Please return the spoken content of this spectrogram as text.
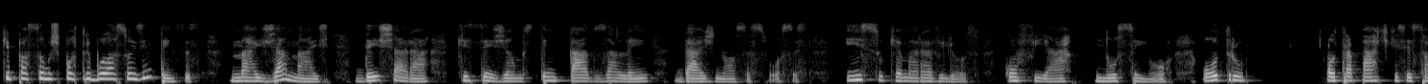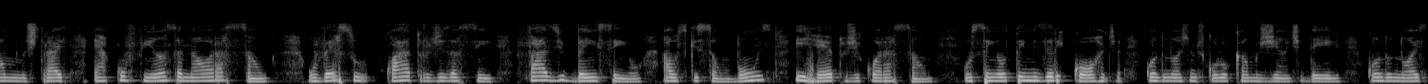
que passamos por tribulações intensas, mas jamais deixará que sejamos tentados além das nossas forças. Isso que é maravilhoso, confiar no Senhor. Outro Outra parte que esse salmo nos traz é a confiança na oração. O verso 4 diz assim: Faze bem, Senhor, aos que são bons e retos de coração. O Senhor tem misericórdia quando nós nos colocamos diante dele, quando nós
